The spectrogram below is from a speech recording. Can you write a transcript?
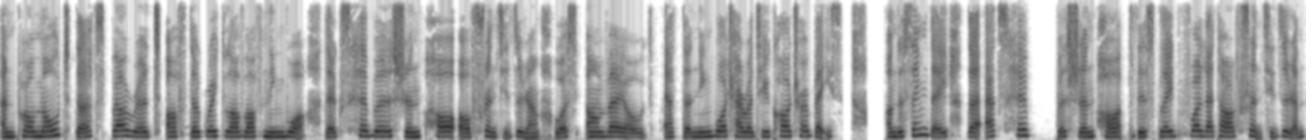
and promote the spirit of the great love of Ningbo, the exhibition hall of Shun Qiziran was unveiled at the Ningbo Charity Culture Base. On the same day, the exhibition hall displayed four letters of Shun Qiziran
